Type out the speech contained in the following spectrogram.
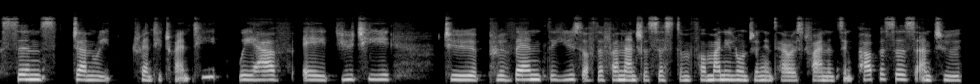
since January 2020, we have a duty to prevent the use of the financial system for money laundering and terrorist financing purposes and to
